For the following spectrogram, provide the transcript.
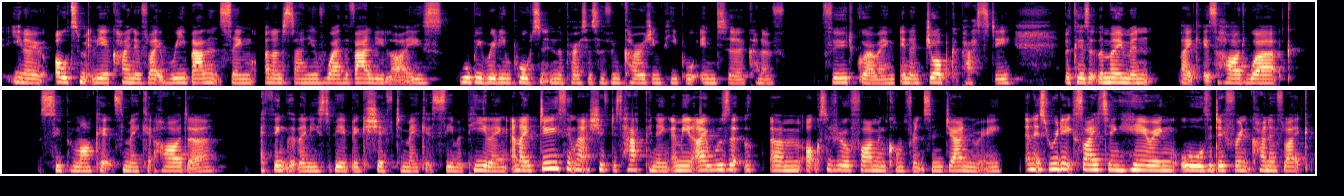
you know, ultimately a kind of like rebalancing an understanding of where the value lies will be really important in the process of encouraging people into kind of food growing in a job capacity. Because at the moment, like it's hard work, supermarkets make it harder. I think that there needs to be a big shift to make it seem appealing. And I do think that shift is happening. I mean, I was at the um, Oxford Real Farming Conference in January and it's really exciting hearing all the different kind of like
